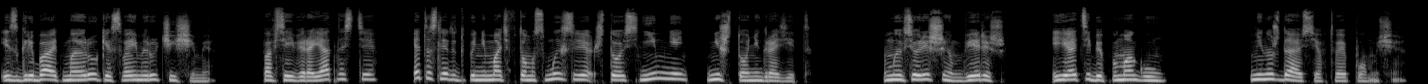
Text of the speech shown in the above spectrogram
и сгребает мои руки своими ручищами. По всей вероятности, это следует понимать в том смысле, что с ним мне ничто не грозит. Мы все решим, веришь? Я тебе помогу. Не нуждаюсь я в твоей помощи.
